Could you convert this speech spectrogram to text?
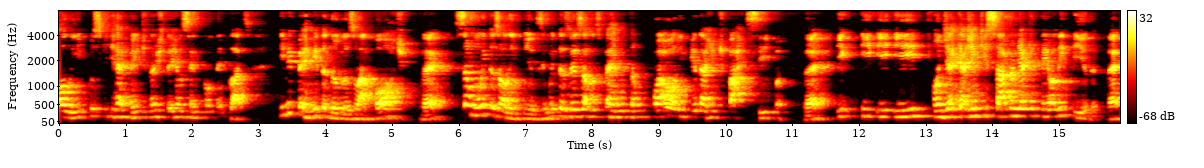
olímpicos que de repente não estejam sendo contemplados. E me permita, Douglas, um aporte né? São muitas Olimpíadas e muitas vezes os alunos perguntam qual Olimpíada a gente participa. Né? E, e, e, e onde é que a gente sabe onde é que tem Olimpíada. Né?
